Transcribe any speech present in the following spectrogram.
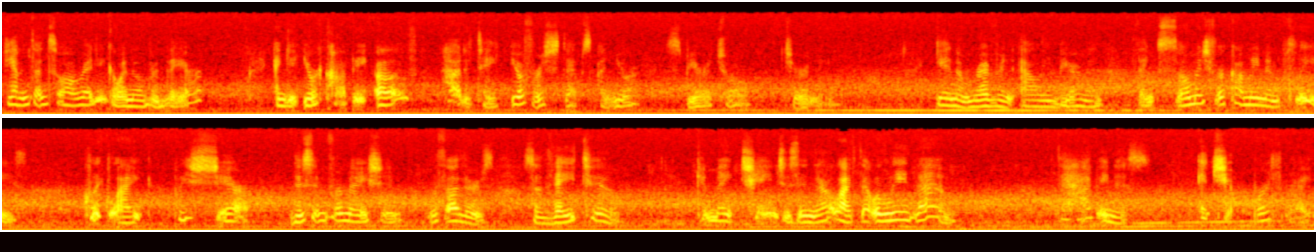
If you haven't done so already, go on over there and get your copy of How to Take Your First Steps on Your Spiritual Journey. Again, I'm Reverend Ali Bierman. Thanks so much for coming and please click like, please share this information with others so they too can make changes in their life that will lead them to happiness. It's your birthright.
